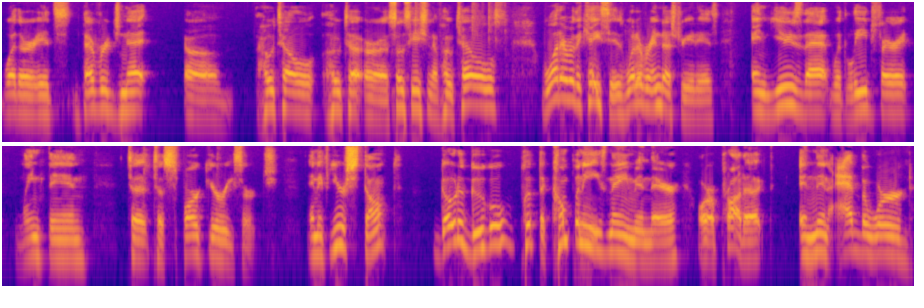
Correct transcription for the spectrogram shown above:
whether it's beverage net uh, hotel hotel or association of hotels whatever the case is whatever industry it is and use that with lead ferret linkedin to, to spark your research and if you're stumped go to google put the company's name in there or a product and then add the word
